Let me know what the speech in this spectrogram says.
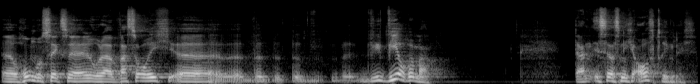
äh, homosexuell oder was euch, äh, wie, wie auch immer, dann ist das nicht aufdringlich.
